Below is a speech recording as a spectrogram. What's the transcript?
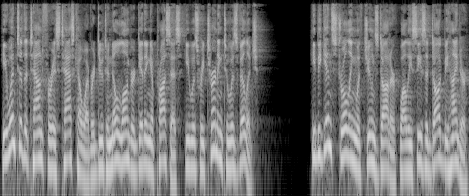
He went to the town for his task however due to no longer getting a process he was returning to his village. He begins strolling with June's daughter while he sees a dog behind her,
